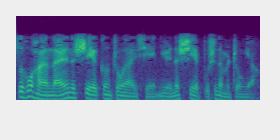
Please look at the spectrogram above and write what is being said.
似乎好像男人的事业更重要一些，女人的事业不是那么重要。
